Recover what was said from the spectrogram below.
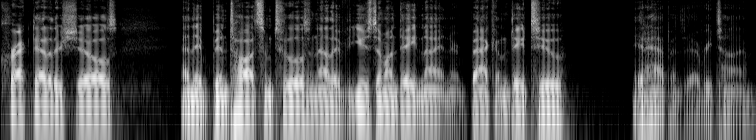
cracked out of their shells and they've been taught some tools and now they've used them on date night and they're back on day two, it happens every time.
